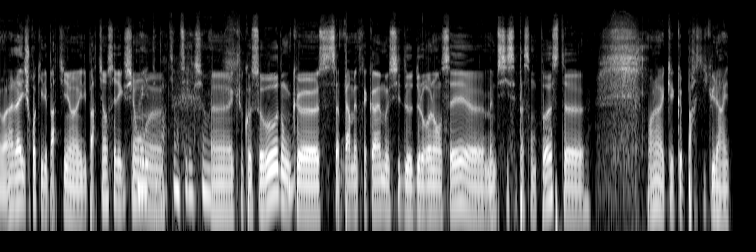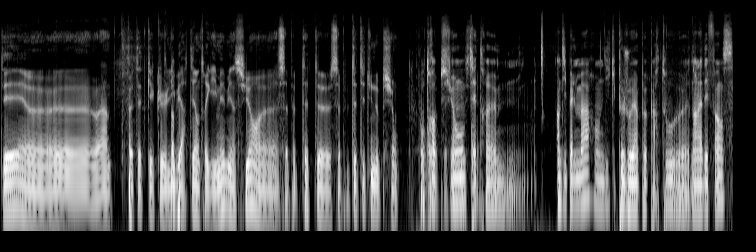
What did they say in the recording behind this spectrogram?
voilà, là, je crois qu'il est parti. hein, il est parti en sélection. oui, il était parti en sélection. ouais. avec le Kosovo, donc ça permettrait quand même aussi de, de le relancer, même si c'est pas son poste. Voilà, quelques particularités, euh, voilà, peut-être quelques libertés entre guillemets, bien sûr. euh, ça peut peut-être, euh, ça peut peut-être être une option. Autre option, peut-être euh, Andy Pelmar. On dit qu'il peut jouer un peu partout euh, dans la défense.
